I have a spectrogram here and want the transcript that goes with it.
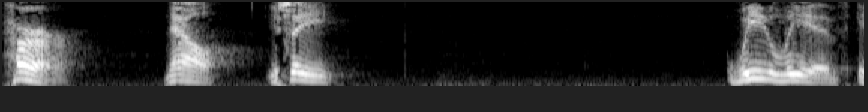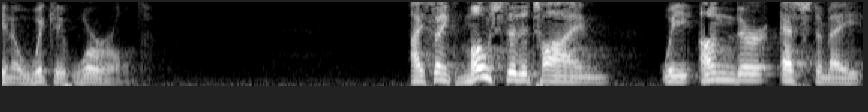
her. Now, you see, we live in a wicked world. I think most of the time we underestimate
